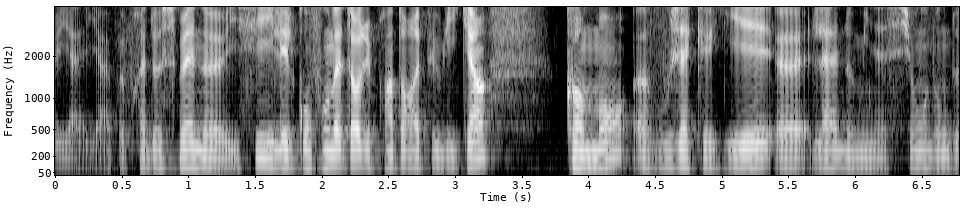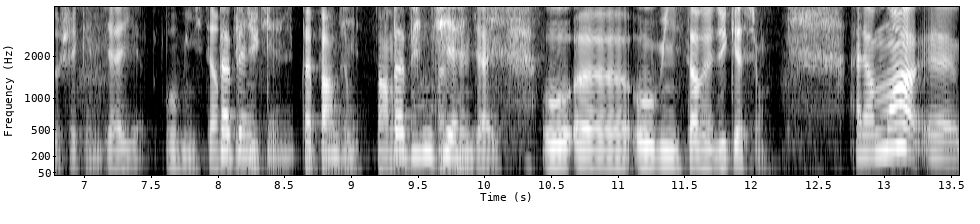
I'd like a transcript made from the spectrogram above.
il y, a, à peu près deux semaines ici. Il est le cofondateur du Printemps républicain. Comment euh, vous accueillez euh, la nomination donc, de Cheikh Ndiaye au ministère de l'Éducation Pardon, au, euh, au ministère de l'Éducation alors moi, euh,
